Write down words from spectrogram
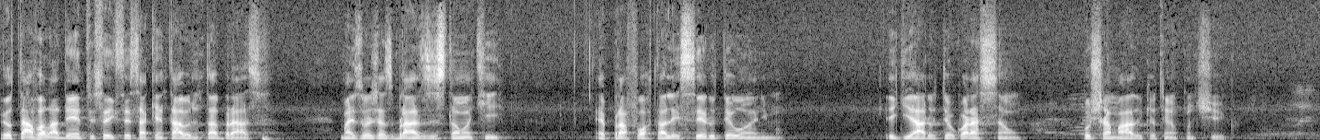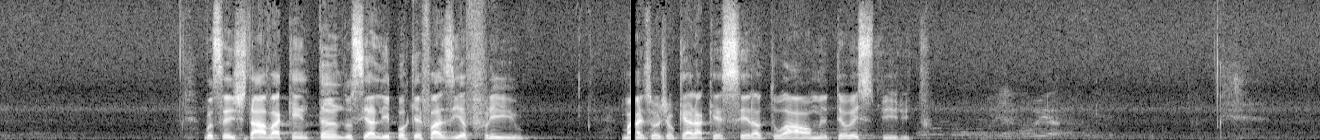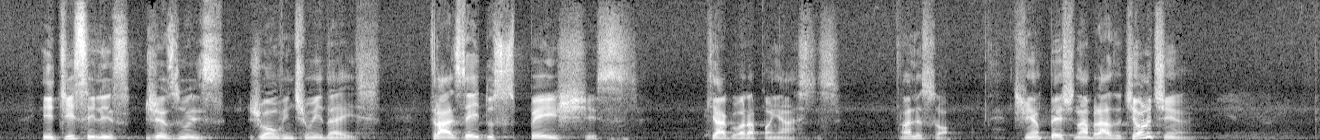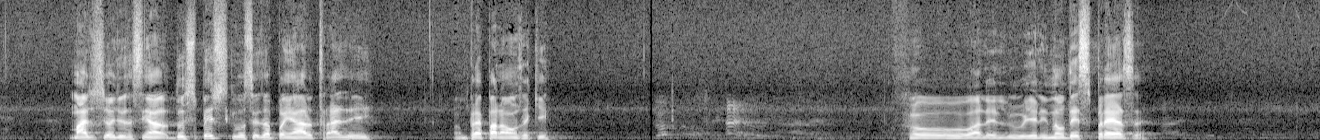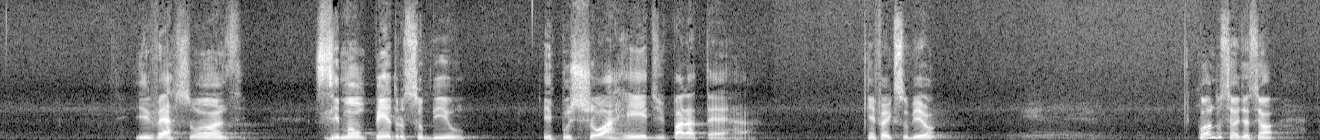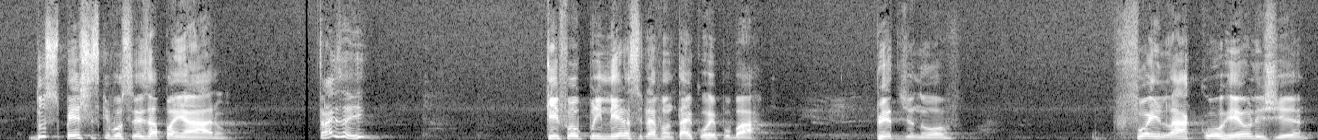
eu estava lá dentro e sei que você se aquentava junto à brasa, mas hoje as brasas estão aqui. É para fortalecer o teu ânimo e guiar o teu coração para o chamado que eu tenho contigo. Você estava aquentando-se ali porque fazia frio, mas hoje eu quero aquecer a tua alma e o teu espírito. E disse-lhes Jesus, João 21 e 10: Trazei dos peixes que agora apanhastes. Olha só, tinha peixe na brasa, tinha ou não tinha? Mas o Senhor diz assim: ó, dos peixes que vocês apanharam, traz aí. Vamos preparar uns aqui. Oh, aleluia. Ele não despreza. E verso 11: Simão Pedro subiu e puxou a rede para a terra. Quem foi que subiu? Quando o Senhor disse assim: ó, dos peixes que vocês apanharam, traz aí. Quem foi o primeiro a se levantar e correr para o barco? Pedro de novo. Foi lá, correu ligeiro.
